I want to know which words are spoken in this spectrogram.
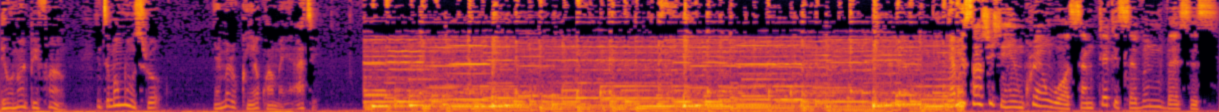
they will not be found. Kwame Ati. Yamisan Shishin Kren was Psalm 37 verses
